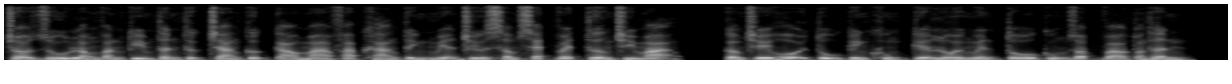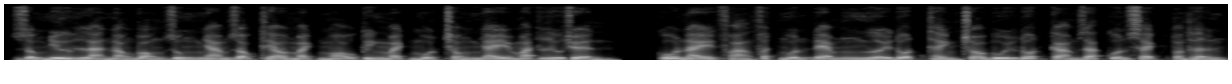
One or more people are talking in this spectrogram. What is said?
Cho dù long văn kim thân thực trang cực cao ma pháp kháng tính miễn trừ xâm xét vết thương trí mạng, cấm chế hội tụ kinh khủng kia lôi nguyên tố cũng rót vào toàn thân, giống như là nóng bỏng dung nham dọc theo mạch máu kinh mạch một trong nháy mắt lưu chuyển, cỗ này phảng phất muốn đem người đốt thành cho bụi đốt cảm giác cuốn sạch toàn thân.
